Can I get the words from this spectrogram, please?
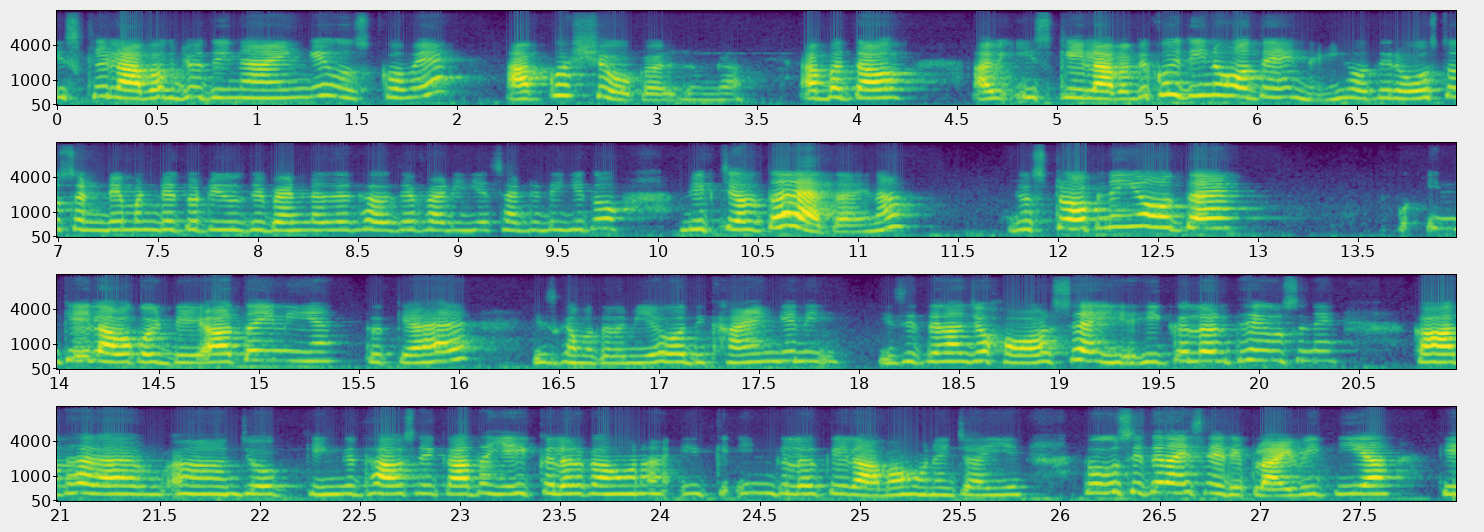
इसके अलावा जो दिन आएँगे उसको मैं आपको शो कर दूँगा। अब बताओ अब इसके अलावा भी कोई दिन होते हैं, नहीं होते, रोज़ तो संडे मंडे तो Tuesday Wednesday Thursday Friday Saturday ये तो वीक चलता रहता है ना, जो स्टॉप नहीं होता है, इनके अलावा कोई डे आता ही नहीं है तो क्या है, इसका मतलब ये वो दिखाएँगे नहीं, इसी तरह जो हॉर्स है, यही कलर थे उसने, कहा था जो किंग था उसने कहा था यही कलर का होना, इन कलर के अलावा होने चाहिए तो उसी तरह इसने रिप्लाई भी किया कि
